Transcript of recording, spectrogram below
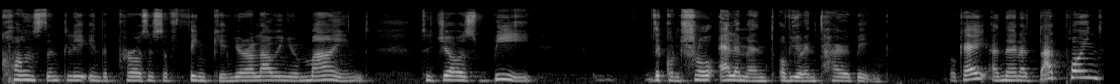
constantly in the process of thinking. You're allowing your mind to just be the control element of your entire being. Okay? And then at that point,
